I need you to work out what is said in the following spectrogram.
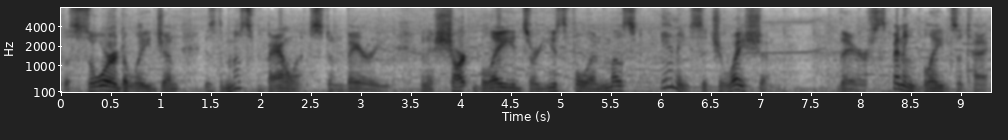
The Sword Legion is the most balanced and varied, and its sharp blades are useful in most any situation. Their Spinning Blades attack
